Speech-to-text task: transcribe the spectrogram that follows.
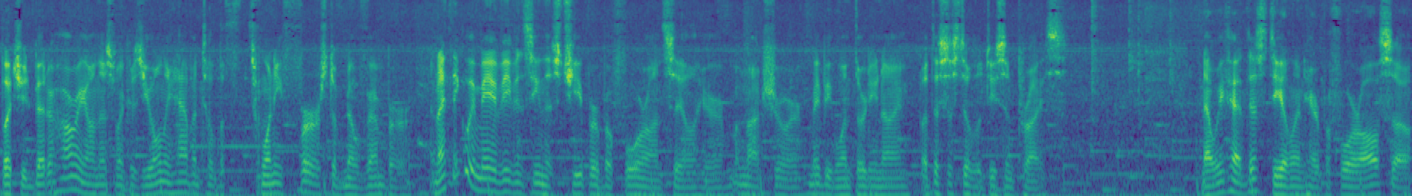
But you'd better hurry on this one because you only have until the 21st of November. And I think we may have even seen this cheaper before on sale here. I'm not sure. Maybe 139 but this is still a decent price. Now we've had this deal in here before also.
